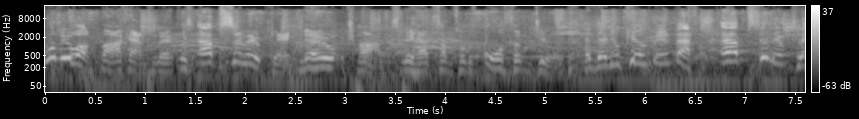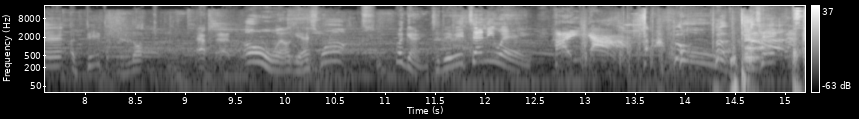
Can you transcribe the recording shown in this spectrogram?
What do you want, Mark Antony? There's absolutely no chance we had some sort of awesome duel, and then you killed me in battle. Absolutely did not happen. Oh, well, guess what? We're going to do it anyway. Hiya! Oh, take that.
